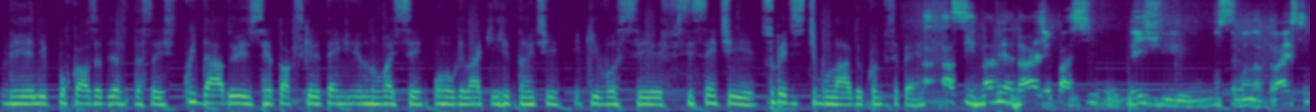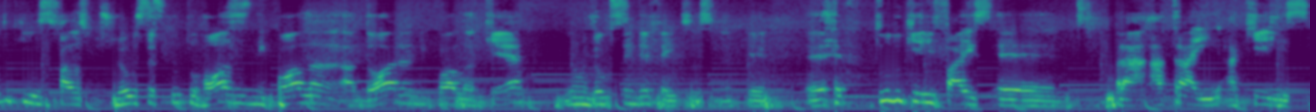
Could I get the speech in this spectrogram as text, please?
nele por causa de, desses cuidados, retoques que ele tem. Ele não vai ser um roguelike irritante em que você se sente super estimulado quando você perde. Assim, na verdade, a partir desde uma semana atrás, tudo que se fala sobre o jogo escuta Rosas, Nicola adora, Nicola quer, e é um jogo sem defeitos, assim, né? Porque é, tudo que ele faz é, para atrair aqueles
